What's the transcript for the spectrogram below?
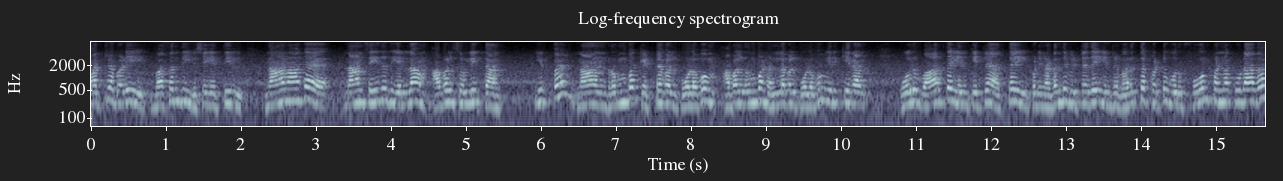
மற்றபடி வசந்தி விஷயத்தில் நானாக நான் செய்தது எல்லாம் அவள் சொல்லித்தான். இப்போ நான் ரொம்ப கெட்டவள் போலவும் அவள் ரொம்ப நல்லவள் போலவும் இருக்கிறாள். ஒரு வார்த்தை என்கிட்ட அத்தை இப்படி நடந்து விட்டதே என்று வருத்தப்பட்டு ஒரு ஃபோன் பண்ணக்கூடாதா?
